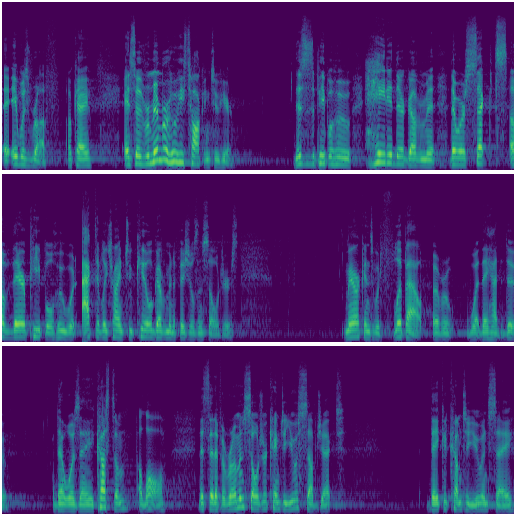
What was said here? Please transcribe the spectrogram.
It was rough, okay? And so remember who he's talking to here. This is the people who hated their government. There were sects of their people who were actively trying to kill government officials and soldiers. Americans would flip out over what they had to do there was a custom, a law, that said if a Roman soldier came to you a subject, they could come to you and say,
